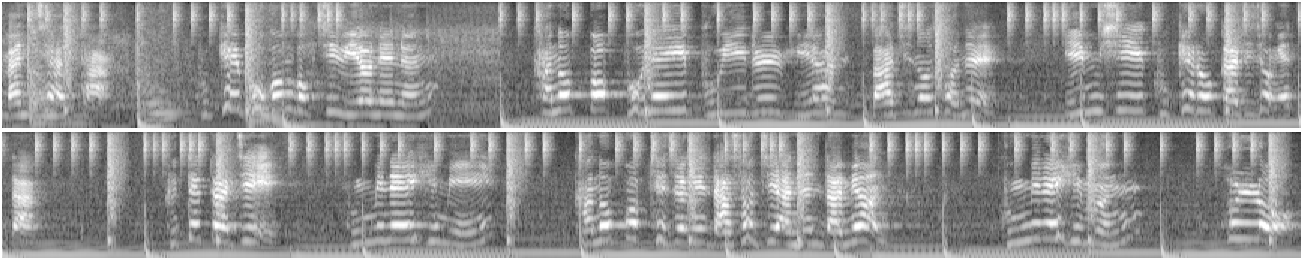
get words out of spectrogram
많지 않다. 국회 보건복지위원회는 간호법 본회의 부의를 위한 마지노선을 임시 국회로까지 정했다. 그때까지 국민의힘이 간호법 제정에 나서지 않는다면 국민의힘은 홀로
